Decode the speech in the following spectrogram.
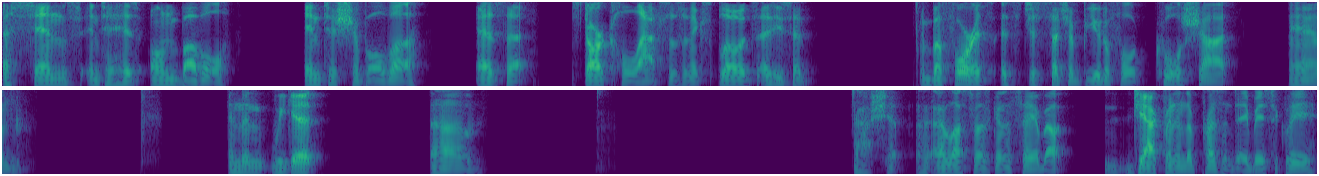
ascends into his own bubble into Xibalba as that star collapses and explodes. As you said before, it's it's just such a beautiful, cool shot. And and then we get um Oh shit. I, I lost what I was gonna say about Jackman in the present day, basically.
